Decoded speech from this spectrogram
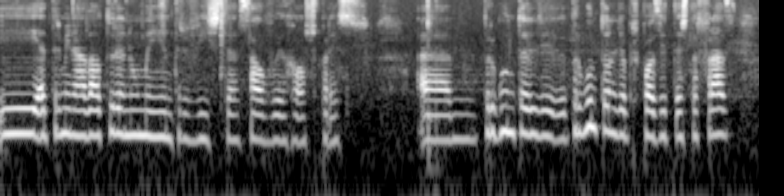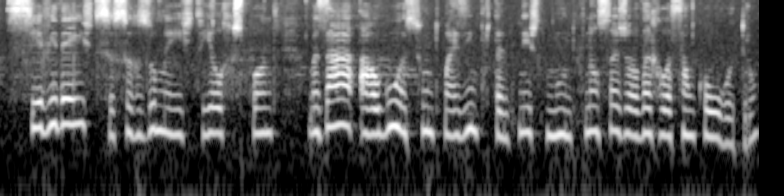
E a determinada altura, numa entrevista, salvo erro ao expresso, um, Perguntam-lhe perguntam a propósito desta frase se a vida é isto, se se resume a isto, e ele responde: Mas há algum assunto mais importante neste mundo que não seja o da relação com o outro?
